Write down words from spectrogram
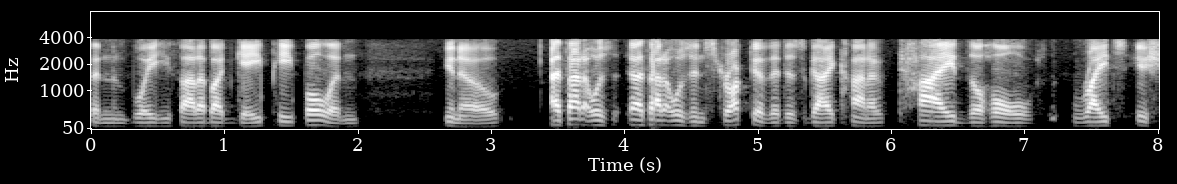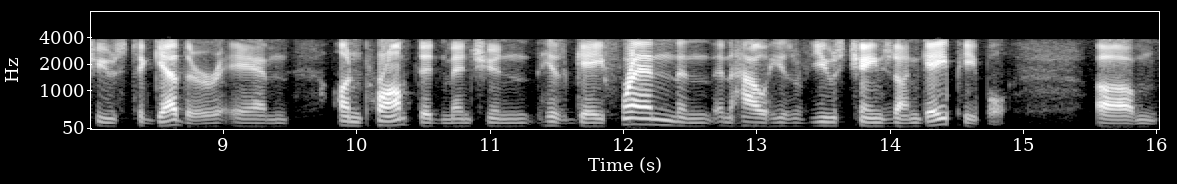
and the way he thought about gay people, and you know, I thought it was I thought it was instructive that this guy kind of tied the whole rights issues together and unprompted mention his gay friend and and how his views changed on gay people. Um,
